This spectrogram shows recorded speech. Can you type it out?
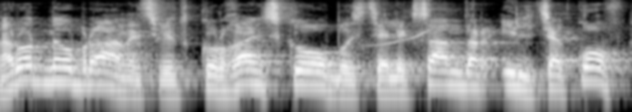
Народний обранець від Курганської області Олександр Ільтяков.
